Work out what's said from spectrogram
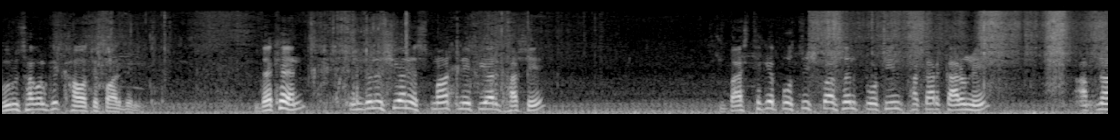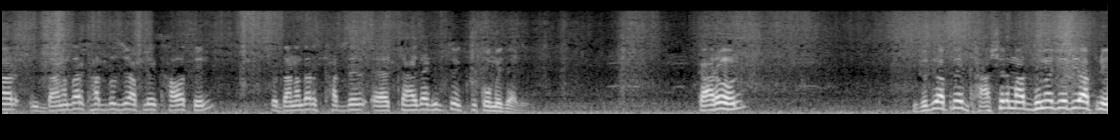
গরু ছাগলকে খাওয়াতে পারবেন। দেখেন, ইন্দোনেশিয়ান স্মার্ট নেপিয়ার ঘাসে বাইশ থেকে পঁচিশ পার্সেন্ট প্রোটিন থাকার কারণে আপনার দানাদার খাদ্য যে আপনি খাওয়াতেন, তো দানাদার খাদ্যের চাহিদা কিন্তু একটু কমে যাবে। কারণ যদি আপনি ঘাসের মাধ্যমে যদি আপনি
